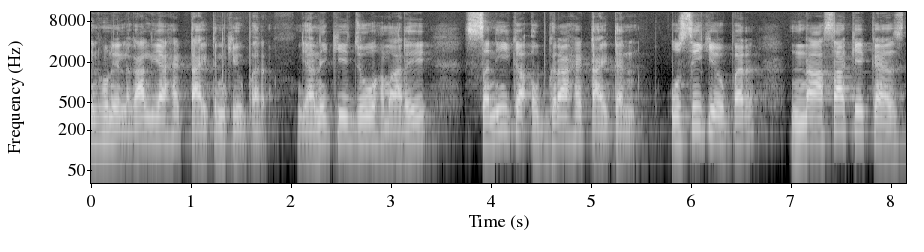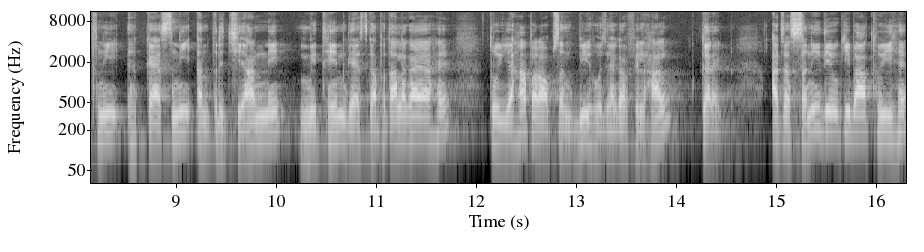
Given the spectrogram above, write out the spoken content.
इन्होंने लगा लिया है टाइटन के ऊपर। यानी कि जो हमारे शनि का उपग्रह है टाइटन, उसी के ऊपर नासा के कैसनी कैसनी अंतरिक्षयान ने मिथेन गैस का पता लगाया है। तो यहाँ पर ऑप्शन बी हो जाएगा फ़िलहाल करेक्ट। अच्छा सनी देव की बात हुई है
